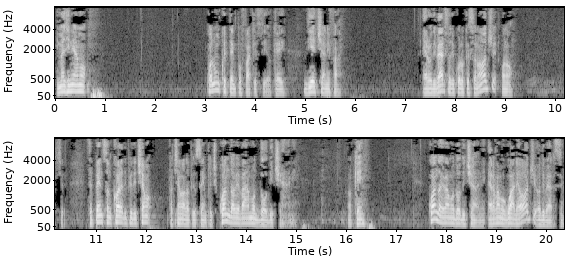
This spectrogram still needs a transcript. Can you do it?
Immaginiamo qualunque tempo fa che sia, ok? Dieci anni fa. Ero diverso di quello che sono oggi o no? Sì. Se penso ancora di più, diciamo, facciamola più semplice, quando avevamo 12 anni, ok? Quando avevamo 12 anni, eravamo uguali oggi o diversi?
